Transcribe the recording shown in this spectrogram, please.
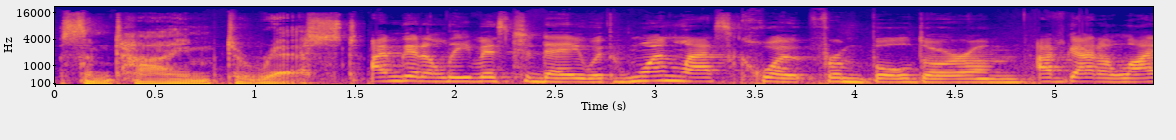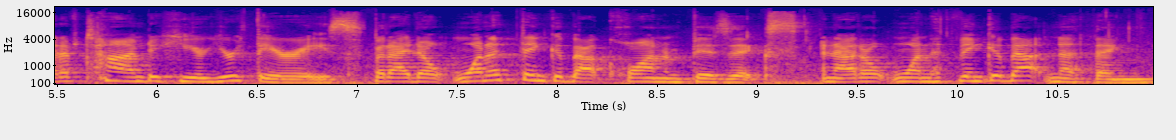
some time to rest. I'm going to leave us today with one last quote from Bull Durham. I've got a lot of time to hear your theories, but I don't want to think about quantum physics and I don't want to think about nothing.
